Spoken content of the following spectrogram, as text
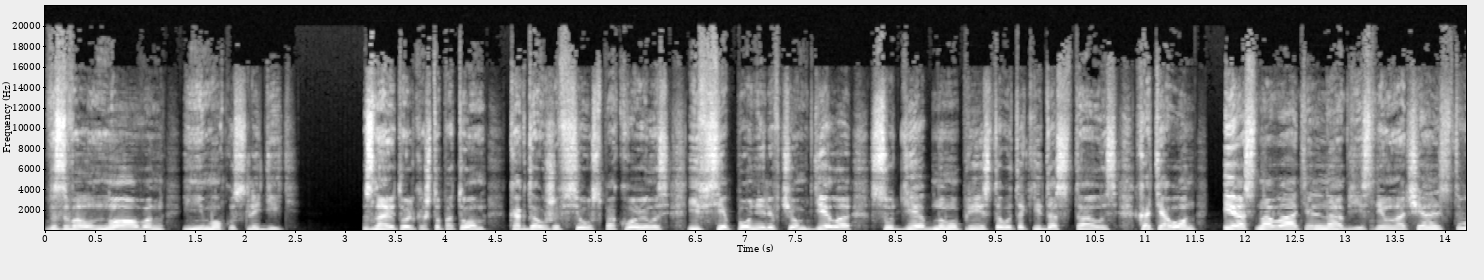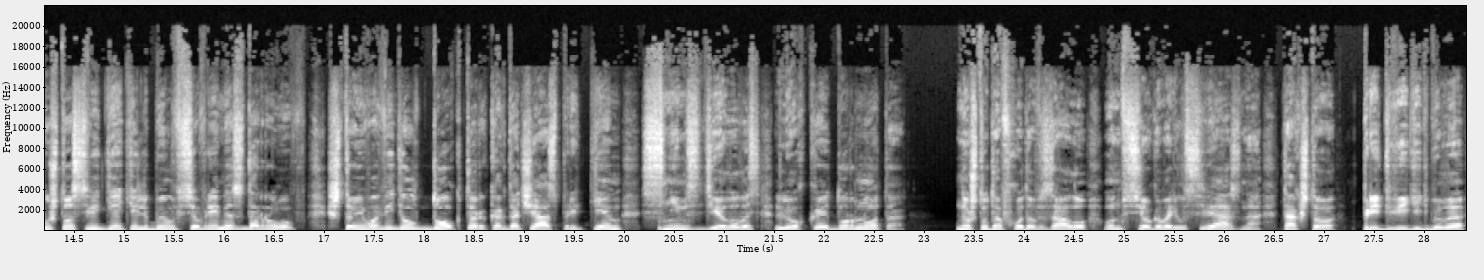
взволнован и не мог уследить. Знаю только, что потом, когда уже все успокоилось и все поняли, в чем дело, судебному приставу таки досталось, хотя он и основательно объяснил начальству, что свидетель был все время здоров, что его видел доктор, когда час пред тем с ним сделалась легкая дурнота, но что до входа в залу он все говорил связно, так что Предвидеть было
